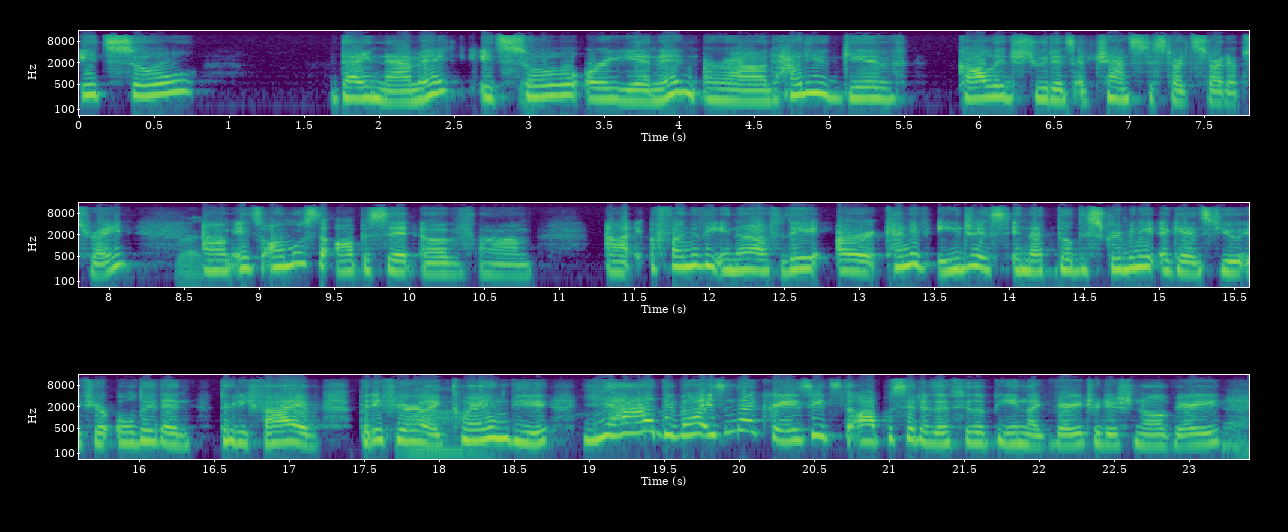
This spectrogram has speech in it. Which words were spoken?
it's so dynamic. It's so oriented around how do you give college students a chance to start startups, right? right. Um, it's almost the opposite of, um, uh, funnily enough, they are kind of ageist in that they'll discriminate against you if you're older than 35. But if you're wow. like 20, yeah, diba? Isn't that crazy? It's the opposite of the Philippine, like very traditional, very yeah.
